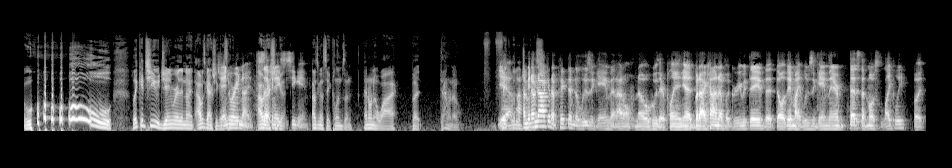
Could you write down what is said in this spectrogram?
Ooh, look at you, January the 9th. I was actually January say, 9th, I was second ACC gonna, game. I was going to say Clemson. I don't know why, but I don't know. Yeah, I mean, I'm not going to pick them to lose a game that I don't know who they're playing yet, but I kind of agree with Dave that they'll, they might lose a game there. That's the most likely, but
